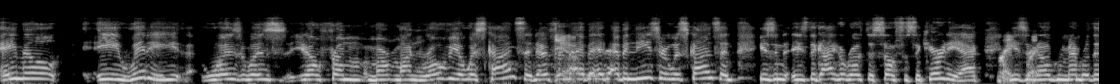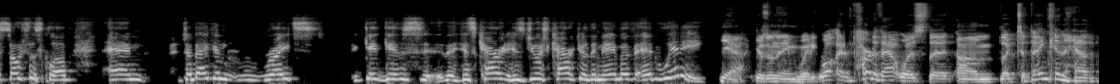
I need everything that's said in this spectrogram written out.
Emil E. Witte was was you know from Monrovia, Wisconsin, uh, from yeah. Ebenezer, Wisconsin. He's an, he's the guy who wrote the Social Security Act. Right, he's right. a member of the Socialist Club, and Tobenkin writes gives his character, his Jewish character, the name of Ed Witte. Yeah, gives him the name Witte. Well, and part of that was that, um, like, Tobenkin had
